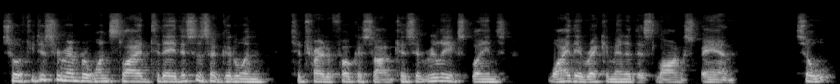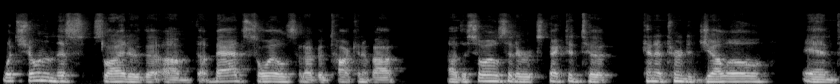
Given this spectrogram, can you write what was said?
So if you just remember one slide today, this is a good one to try to focus on because it really explains why they recommended this long span. So what's shown on this slide are the, um, the bad soils that I've been talking about, uh, the soils that are expected to kind of turn to jello and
